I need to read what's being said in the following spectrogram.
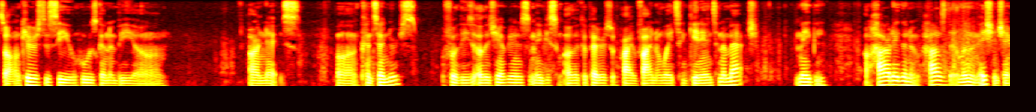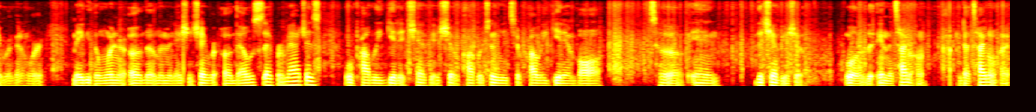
So I'm curious to see who's gonna be uh, our next uh, contenders for these other champions. Maybe some other competitors will probably find a way to get into the match. Maybe. Uh, how are they gonna? How's the elimination chamber gonna work? Maybe the winner of the elimination chamber of those separate matches will probably get a championship opportunity to probably get involved to in the championship. Well, in the title hunt, the title hunt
